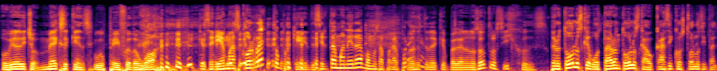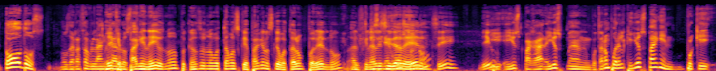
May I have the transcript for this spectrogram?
Hubiera dicho Mexicans will pay for the wall. Que sería más correcto porque de cierta manera vamos a pagar por Vamos ella. a tener que pagar a nosotros, hijos. Pero todos los que votaron, todos los caucásicos, todos los y tal, todos los de raza blanca, Oye, que los paguen ellos, ¿no? Porque nosotros no votamos, que paguen los que votaron por él, ¿no? Al final es idea de él. Sí, digo. y ellos pagar, ellos eh, votaron por él, que ellos paguen, porque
